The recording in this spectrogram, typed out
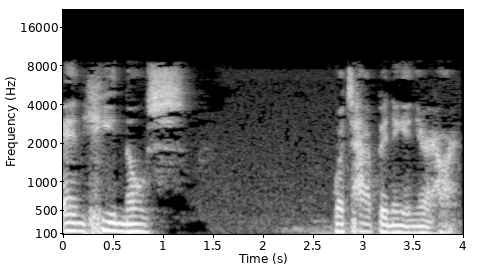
And He knows what's happening in your heart.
